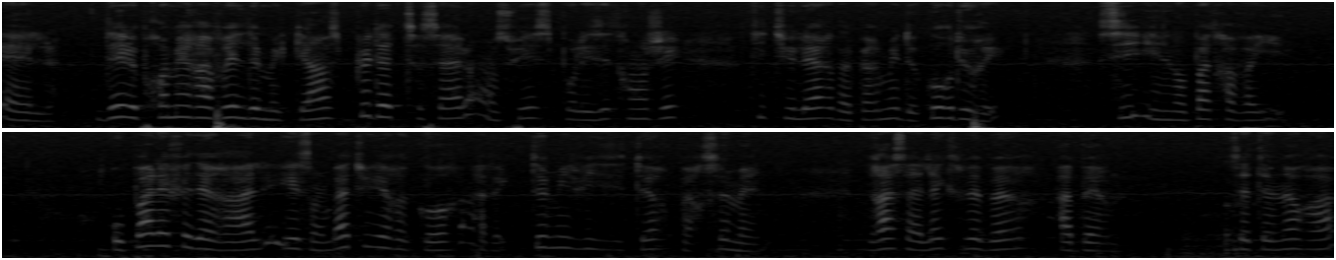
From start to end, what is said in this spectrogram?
L. Dès le 1er avril 2015, plus d'aide sociale en Suisse pour les étrangers titulaires d'un permis de courte durée, s'ils n'ont pas travaillé. Au Palais fédéral, ils ont battu les records avec 2000 visiteurs par semaine, grâce à Lex Weber à Berne. C'était Nora,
